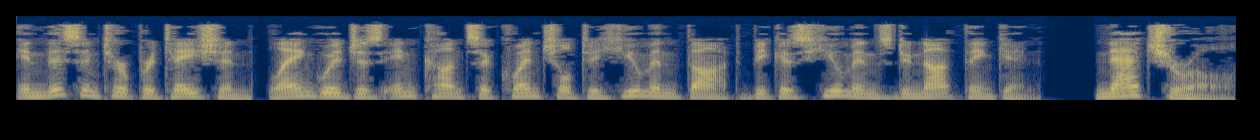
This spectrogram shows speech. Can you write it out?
In this interpretation, language is inconsequential to human thought because humans do not think in «natural»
